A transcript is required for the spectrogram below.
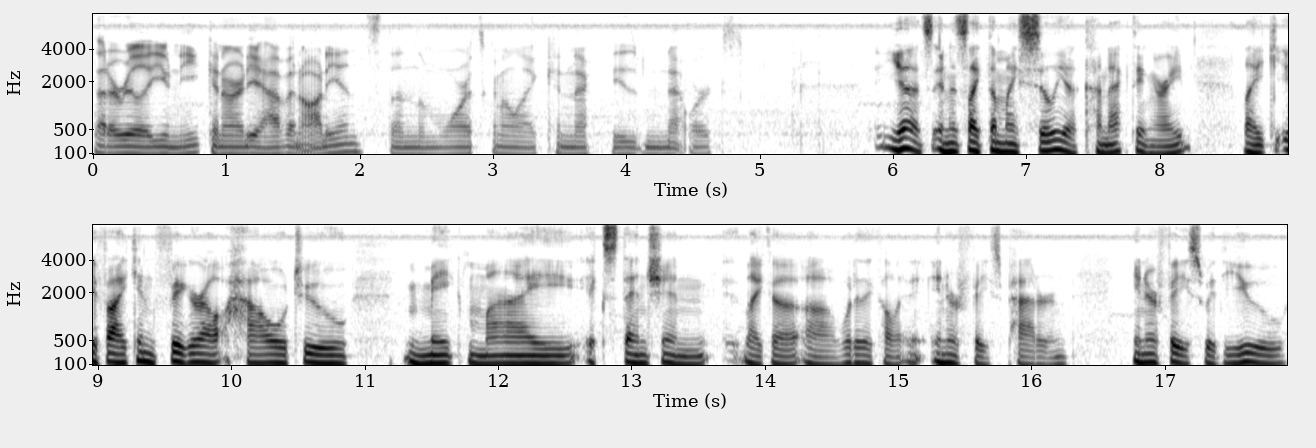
that are really unique and already have an audience, then the more it's gonna like connect these networks. Yeah, it's, and it's like the mycelia connecting, right? Like if I can figure out how to make my extension like a uh, what do they call it? An interface pattern, interface with you,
